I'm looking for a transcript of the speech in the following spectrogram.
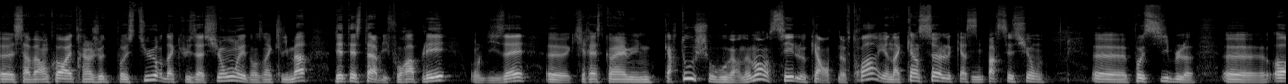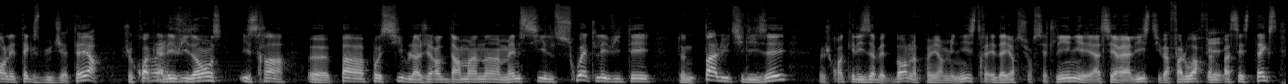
euh, ça va encore être un jeu de posture, d'accusation et dans un climat détestable. Il faut rappeler, on le disait, euh, qu'il reste quand même une cartouche au gouvernement, c'est le 49-3. Il n'y en a qu'un seul par session euh, possible euh, hors les textes budgétaires. Je crois qu'à l'évidence, il sera euh, pas possible à Gérald Darmanin, même s'il souhaite l'éviter, de ne pas l'utiliser. Je crois qu'Elisabeth Borne, la Première ministre, est d'ailleurs sur cette ligne et assez réaliste. Il va falloir faire passer ce texte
